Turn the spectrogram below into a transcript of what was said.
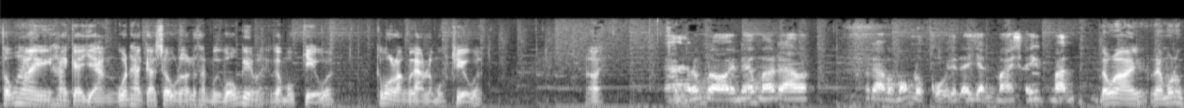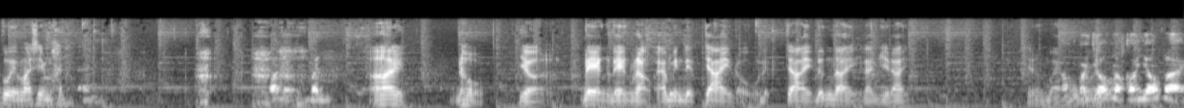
Tốn hai hai cây dạng quên hai cao su nữa là thành 14 kim ấy gần một triệu á cứ một lần làm là một triệu á rồi. À đúng rồi nếu mà nó ra nó ra một món đồ cùi để dành mai xây mảnh. Đúng rồi ra món đồ cười mai xem anh có được mình. Ơi đồ giờ đen đen rồi admin đẹp trai đồ đẹp trai đứng đây làm gì đây? Chứ không không có vốn là có vốn rồi.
